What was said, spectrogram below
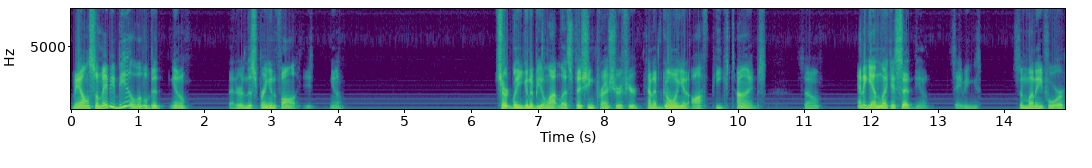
may also maybe be a little bit you know better in the spring and fall. You, you know, certainly going to be a lot less fishing pressure if you're kind of going at off peak times. So, and again, like I said, you know, saving some money for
